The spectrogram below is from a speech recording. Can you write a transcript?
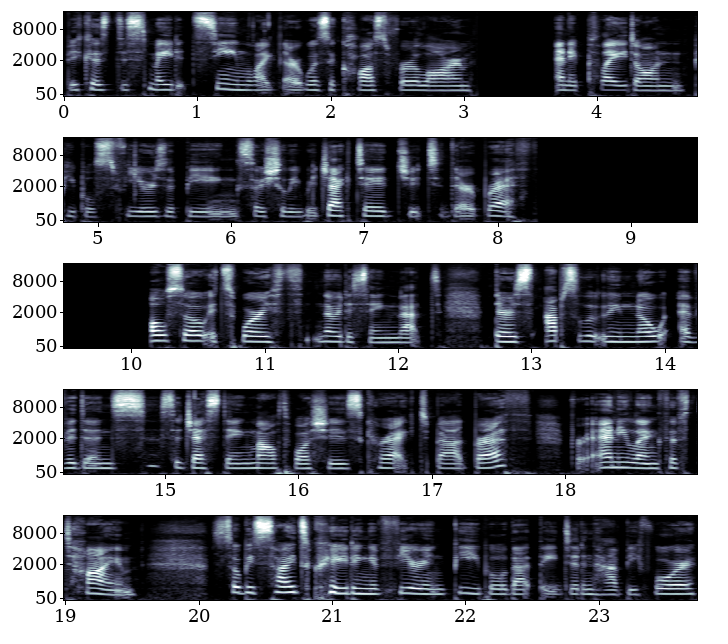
because this made it seem like there was a cause for alarm and it played on people's fears of being socially rejected due to their breath. Also, it's worth noticing that there's absolutely no evidence suggesting mouthwashes correct bad breath for any length of time. So, besides creating a fear in people that they didn't have before,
